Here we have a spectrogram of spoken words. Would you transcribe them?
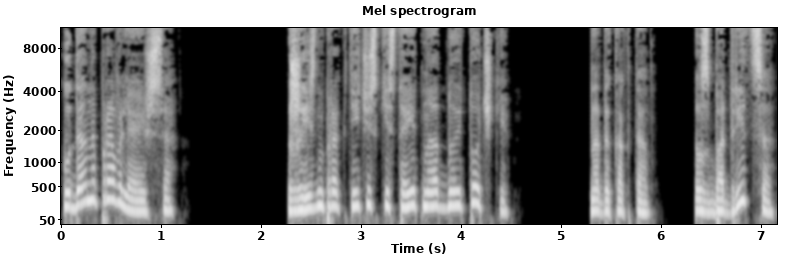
куда направляешься. Жизнь практически стоит на одной точке. Надо как-то взбодриться,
